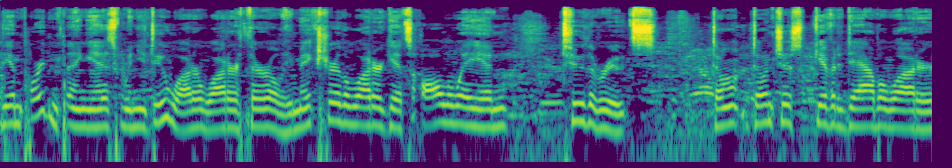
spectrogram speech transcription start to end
The important thing is when you do water, water thoroughly. Make sure the water gets all the way in to the roots. Don't don't just give it a dab of water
